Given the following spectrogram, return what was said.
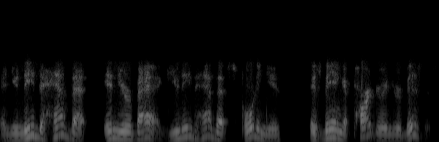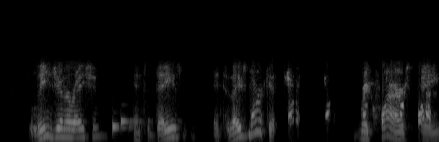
And you need to have that in your bag. You need to have that supporting you as being a partner in your business. Lead generation in today's in today's market requires a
